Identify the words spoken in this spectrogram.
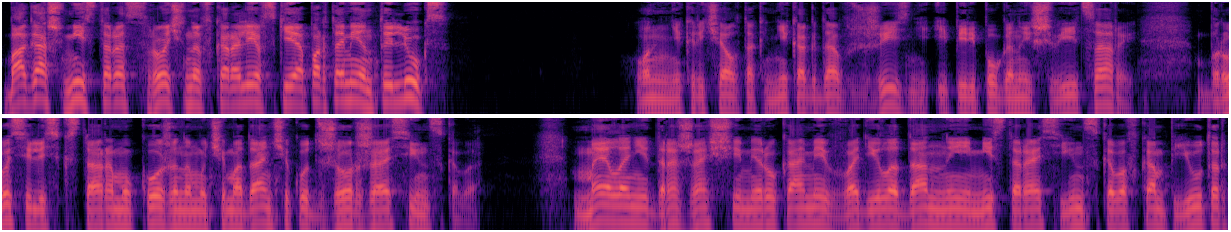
«Багаж мистера срочно в королевские апартаменты, люкс!» Он не кричал так никогда в жизни, и перепуганные швейцары бросились к старому кожаному чемоданчику Джорджа Осинского. Мелани дрожащими руками вводила данные мистера Осинского в компьютер,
